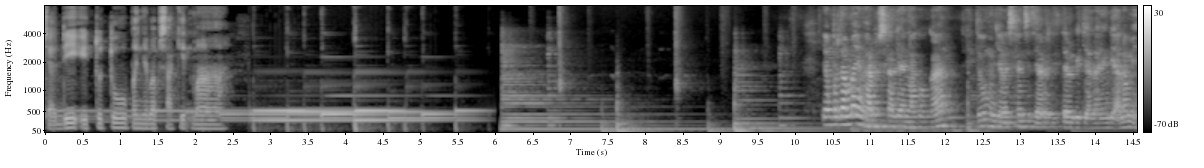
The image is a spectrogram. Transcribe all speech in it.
Jadi itu tuh penyebab sakit mah. Yang pertama yang harus kalian lakukan itu menjelaskan secara detail gejala yang dialami,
